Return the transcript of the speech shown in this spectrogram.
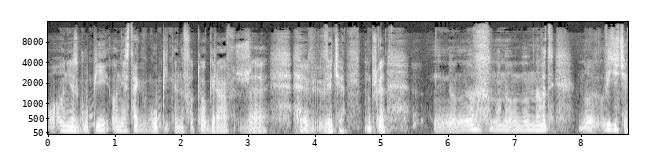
on jest głupi, on jest tak głupi ten fotograf, że wiecie, na przykład no, no, no, no, no nawet, no widzicie,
